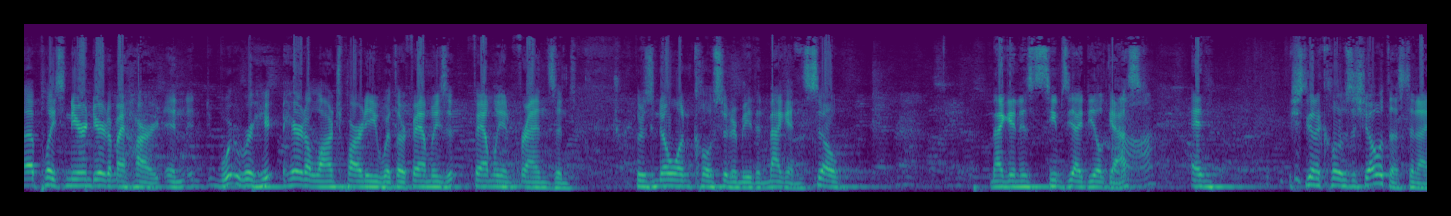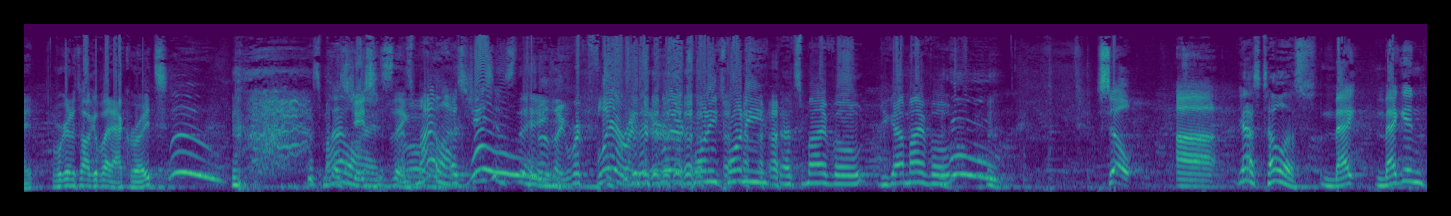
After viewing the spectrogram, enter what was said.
a place near and dear to my heart. And we're, we're here, here at a launch party with our families, family and friends, and there's no one closer to me than Megan. So Megan is seems the ideal guest, and she's going to close the show with us tonight. We're going to talk about Ackroyd's. That's my That's line. Jason's thing. That's my line. That's Jason's thing. Sounds like Ric Flair right Ric there. Flair 2020. That's my vote. You got my vote. So uh, Yes, tell us. Meg- Megan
